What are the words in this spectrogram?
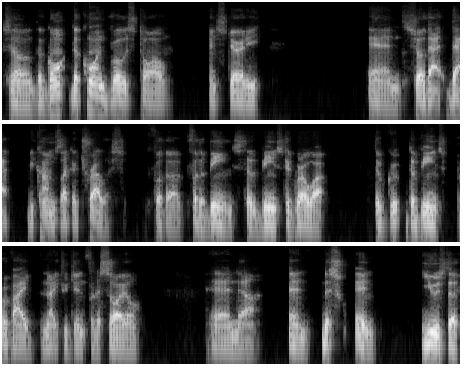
so the go- the corn grows tall and sturdy and so that that becomes like a trellis for the for the beans to the beans to grow up the the beans provide nitrogen for the soil and uh and this and use the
